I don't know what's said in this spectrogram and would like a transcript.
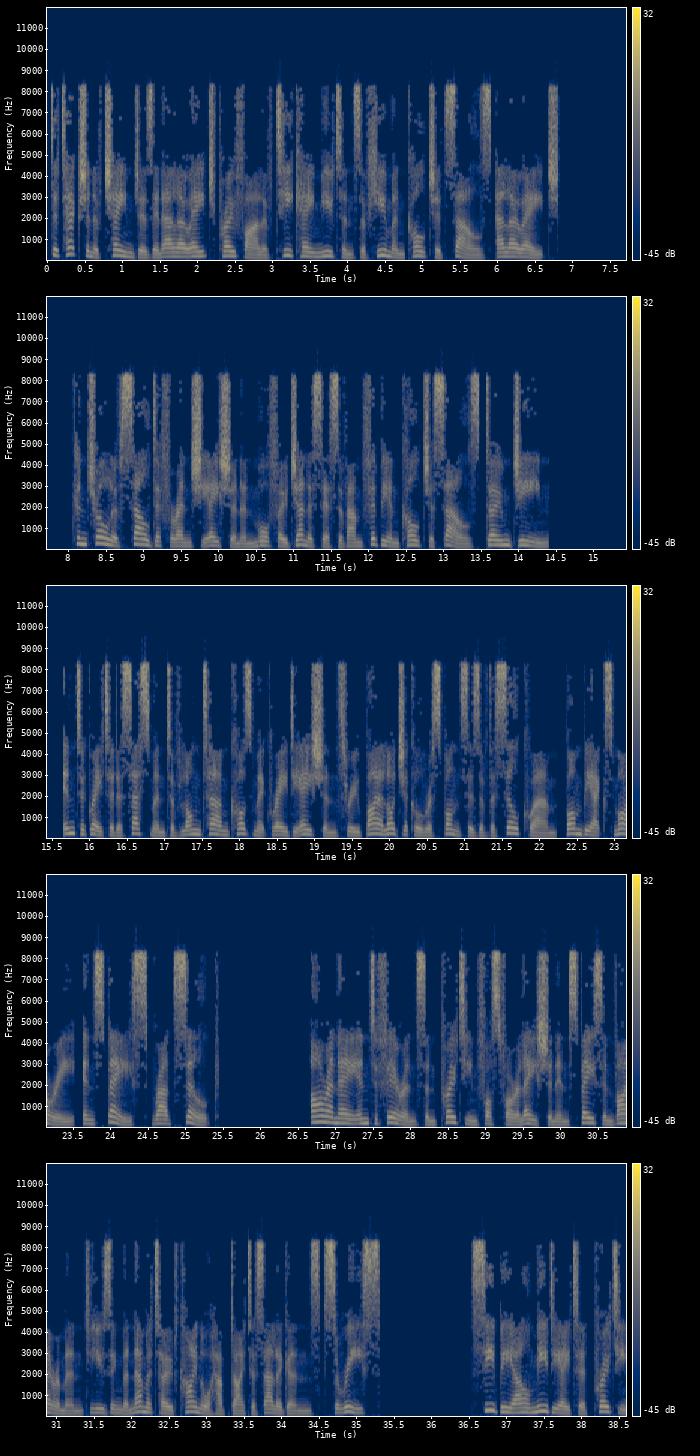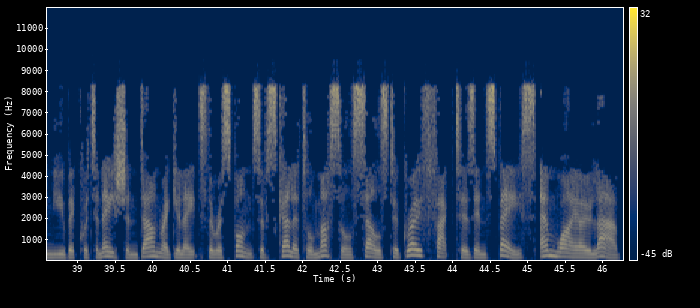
Detection of changes in LOH profile of TK mutants of human cultured cells LOH. Control of cell differentiation and morphogenesis of amphibian culture cells DOME gene. Integrated assessment of long-term cosmic radiation through biological responses of the silkworm, Bombyx mori, in space rad silk, RNA interference and protein phosphorylation in space environment using the nematode Caenorhabditis elegans cerise, CBL-mediated protein ubiquitination downregulates the response of skeletal muscle cells to growth factors in space MYO lab.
